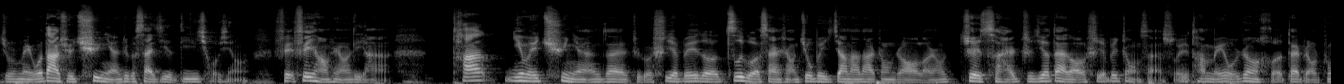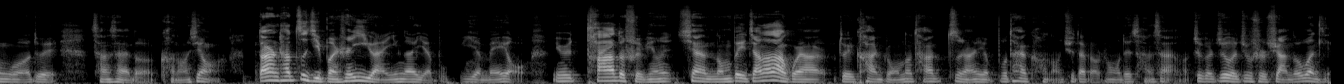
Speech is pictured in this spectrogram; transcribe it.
就是美国大学去年这个赛季的第一球星，非非常非常厉害。他因为去年在这个世界杯的资格赛上就被加拿大征召了，然后这次还直接带到了世界杯正赛，所以他没有任何代表中国队参赛的可能性了。当然，他自己本身意愿应该也不也没有，因为他的水平现在能被加拿大国家队看中，那他自然也不太可能去代表中国队参赛了。这个这个就是选择问题。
